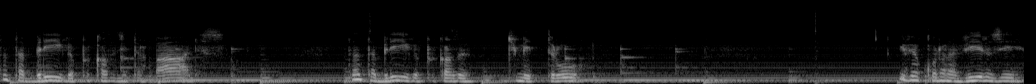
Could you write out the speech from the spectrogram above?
tanta briga por causa de trabalhos, tanta briga por causa de metrô. E vem o coronavírus e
